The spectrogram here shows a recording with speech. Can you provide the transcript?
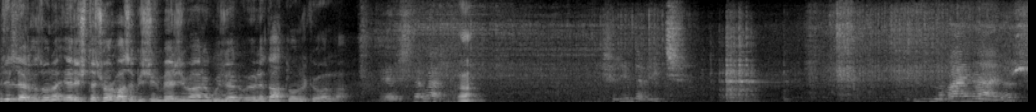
ne diller kız ona erişte çorbası pişir mercimeğine güzel. Öyle tatlı olur ki vallahi. Erişte var. Ha. Pişireyim de bir iç. Üzümü kaynıyor.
